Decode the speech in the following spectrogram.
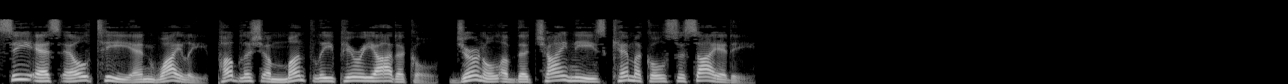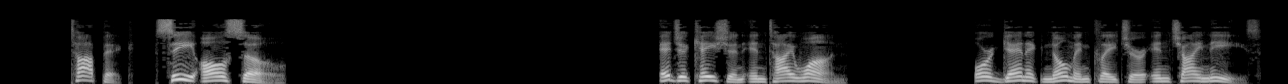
CSLT and Wiley publish a monthly periodical, Journal of the Chinese Chemical Society. See also. Education in Taiwan. Organic nomenclature in Chinese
